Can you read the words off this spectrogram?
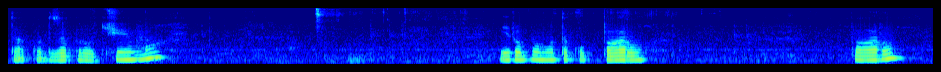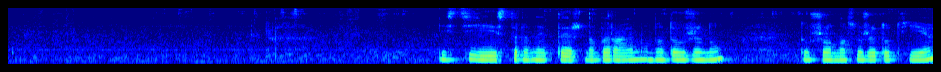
Так от закручуємо і робимо таку пару, пару. І з цієї сторони теж набираємо на довжину, то що у нас вже тут є.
